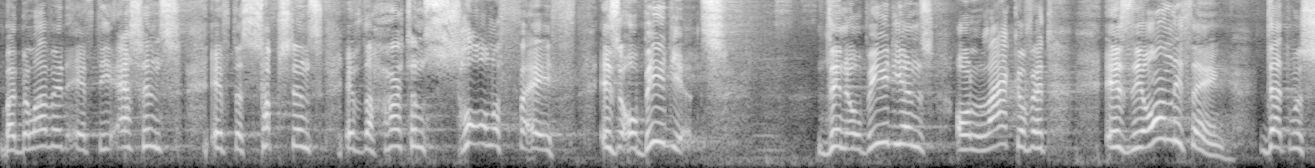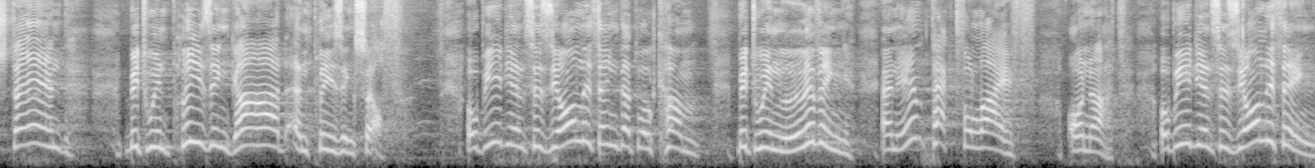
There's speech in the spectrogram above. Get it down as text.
But, beloved, if the essence, if the substance, if the heart and soul of faith is obedience, then obedience or lack of it is the only thing that will stand between pleasing God and pleasing self. Obedience is the only thing that will come between living an impactful life or not. Obedience is the only thing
